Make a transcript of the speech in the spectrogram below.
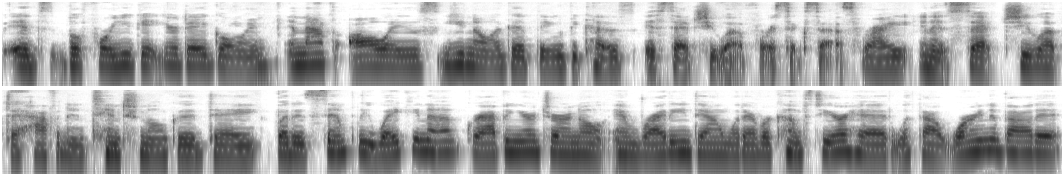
it's before you get your day going. And that's always, you know, a good thing because it sets you up for success, right? And it sets you up up to have an intentional good day, but it's simply waking up, grabbing your journal and writing down whatever comes to your head without worrying about it,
